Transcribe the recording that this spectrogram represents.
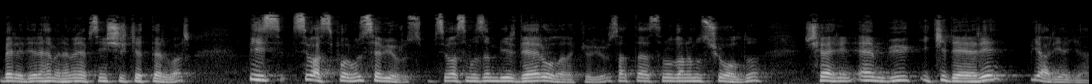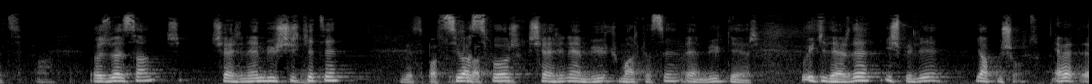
belediyeler hemen hemen hepsinin şirketleri var. Biz Sivas sporumuzu seviyoruz. Sivas'ımızın bir değeri olarak görüyoruz. Hatta sloganımız şu oldu. Şehrin en büyük iki değeri bir araya geldi. Özbelsan ş- şehrin en büyük şirketi, Ve Sivas, Sivas Spor şehrin en büyük markası, en büyük değer. Bu iki değerde işbirliği yapmış oldu. Evet, e,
